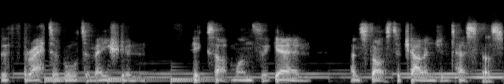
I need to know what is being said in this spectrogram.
the threat of automation picks up once again and starts to challenge and test us.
